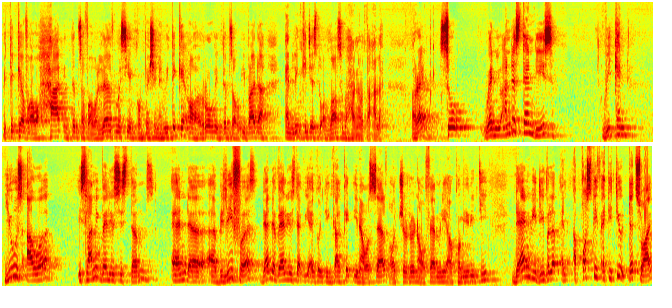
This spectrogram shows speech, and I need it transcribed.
We take care of our heart in terms of our love, mercy and compassion. And we take care of our role in terms of ibadah and linkages to Allah subhanahu wa ta'ala. Alright, so when you understand this, we can use our Islamic value systems and uh, uh, believe first, then the values that we are going to inculcate in ourselves, our children, our family, our community. Then we develop an, a positive attitude. That's why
